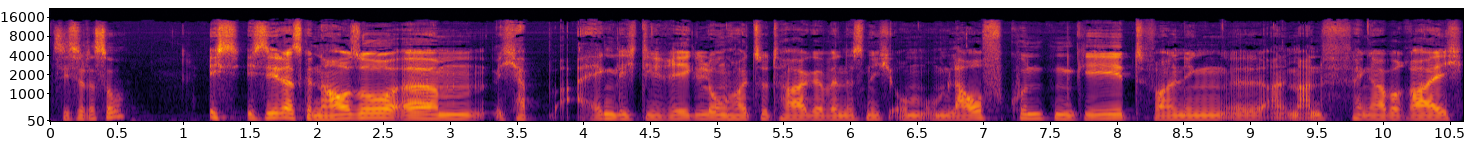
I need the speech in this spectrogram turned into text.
Siehst du das so? Ich, ich sehe das genauso. Ähm, ich habe eigentlich die Regelung heutzutage, wenn es nicht um, um Laufkunden geht, vor allen Dingen äh, im Anfängerbereich,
